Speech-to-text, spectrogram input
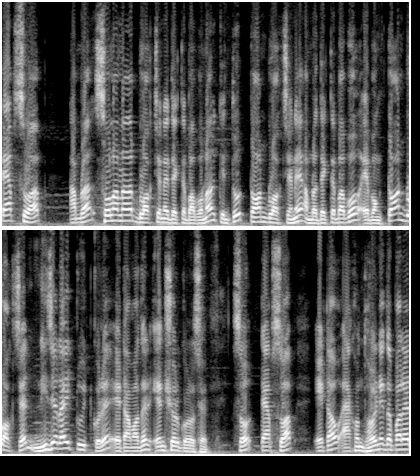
ট্যাপ সোয়াপ আমরা সোলানা ব্লক চেনে দেখতে পাবো না, কিন্তু টন ব্লক চেনে আমরা দেখতে পাবো এবং টন ব্লক চেন নিজেরাই টুইট করে এটা আমাদের এনশিওর করেছে। সো, ট্যাপ সোয়াপ এটাও এখন ধরে নিতে পারেন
